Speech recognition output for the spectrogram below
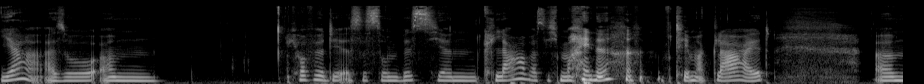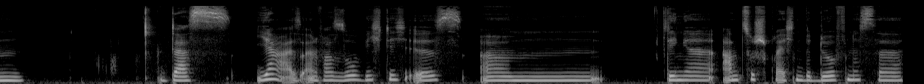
Ja, also ähm, ich hoffe, dir ist es so ein bisschen klar, was ich meine. Thema Klarheit. Ähm, dass ja, es einfach so wichtig ist, ähm, Dinge anzusprechen, Bedürfnisse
